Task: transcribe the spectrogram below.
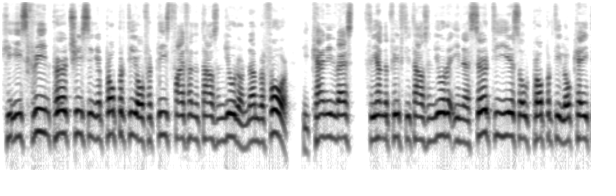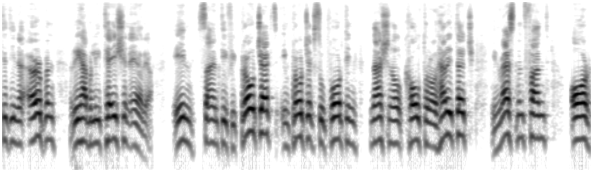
he is free in purchasing a property of at least 500,000 euro. Number four, he can invest 350,000 euro in a 30 years old property located in an urban rehabilitation area, in scientific projects, in projects supporting national cultural heritage, investment fund or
